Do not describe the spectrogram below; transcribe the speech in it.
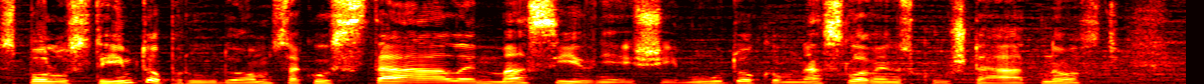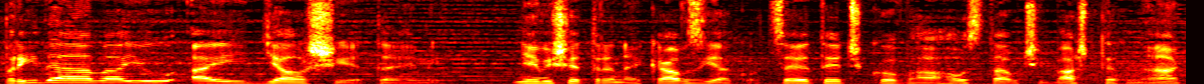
Spolu s týmto prúdom sa ku stále masívnejším útokom na slovenskú štátnosť pridávajú aj ďalšie témy. Nevyšetrené kavzy ako CT, Váhostav či Bašternák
